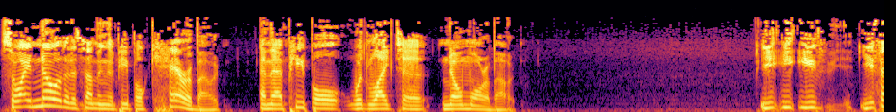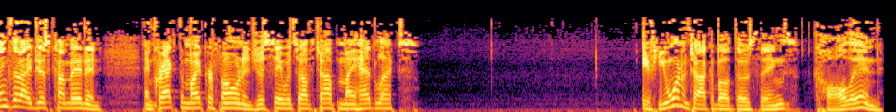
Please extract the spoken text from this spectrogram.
So I know that it's something that people care about and that people would like to know more about. You, you you think that I just come in and and crack the microphone and just say what's off the top of my head, Lex? If you want to talk about those things, call in.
